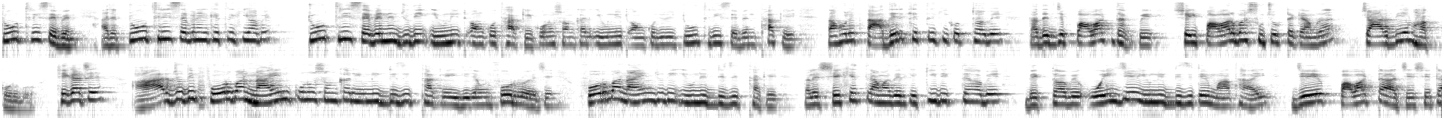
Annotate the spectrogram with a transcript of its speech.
Two, three, seven. আচ্ছা টু, থ্রি, সেভেনের ক্ষেত্রে কি হবে? টু, থ্রি, সেভেনের যদি ইউনিট অঙ্ক থাকে, কোনো সংখ্যার ইউনিট অঙ্ক যদি টু, থ্রি, সেভেন থাকে, তাহলে তাদের ক্ষেত্রে কি করতে হবে? তাদের যে পাওয়ার থাকবে, সেই পাওয়ার বা সূচকটাকে আমরা চার দিয়ে ভাগ করব। ঠিক আছে? আর যদি ফোর বা নাইন কোনো সংখ্যার ইউনিট ডিজিট থাকে, এই যে যেমন ফোর রয়েছে ফোর বা নাইন যদি ইউনিট ডিজিট থাকে, তাহলে সেক্ষেত্রে আমাদেরকে কি দেখতে হবে? দেখতে হবে ওই যে ইউনিট ডিজিটের মাথায় যে পাওয়ারটা আছে, সেটা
